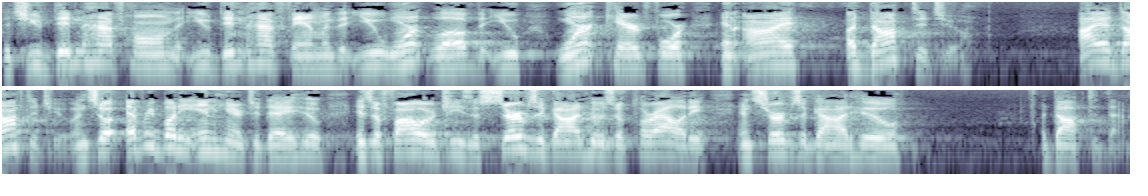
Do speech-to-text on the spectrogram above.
That you didn't have home, that you didn't have family, that you weren't loved, that you weren't cared for, and I adopted you. I adopted you. And so everybody in here today who is a follower of Jesus serves a God who is a plurality and serves a God who adopted them.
